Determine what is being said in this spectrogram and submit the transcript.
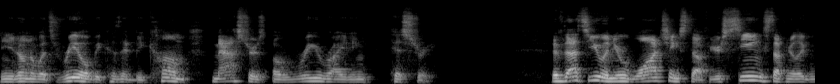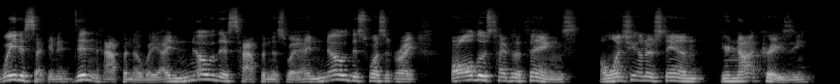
And you don't know what's real because they've become masters of rewriting history. If that's you and you're watching stuff, you're seeing stuff, and you're like, wait a second, it didn't happen that way. I know this happened this way. I know this wasn't right. All those type of things. I want you to understand you're not crazy,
